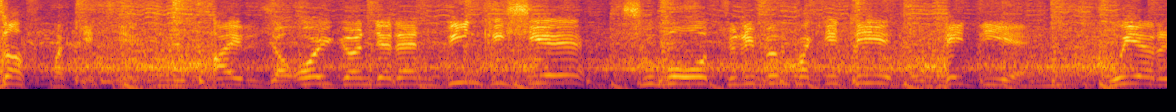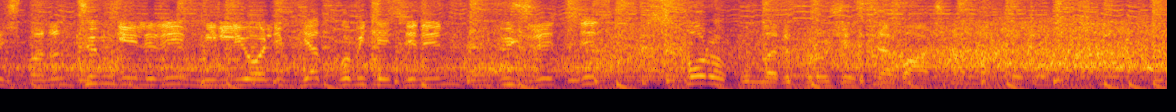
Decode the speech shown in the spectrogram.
ZAP paketi. Ayrıca oy gönderen 1000 kişiye Şubo tribün paketi hediye. Bu yarışmanın tüm geliri Milli Olimpiyat Komitesi'nin ücretsiz spor okulları projesine bağışlanmaktadır.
